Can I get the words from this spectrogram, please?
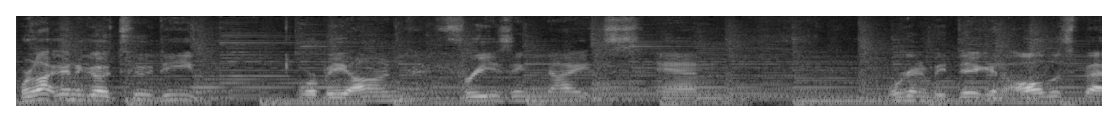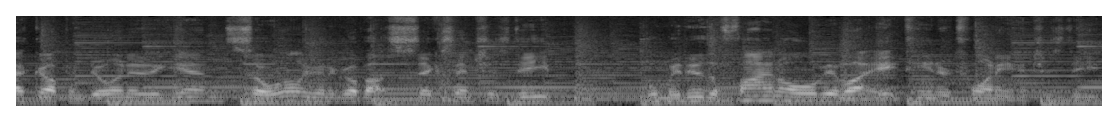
We're not going to go too deep. We're beyond freezing nights and we're to be digging all this back up and doing it again. So we're only to go about six inches deep. When we do the final, we'll be about 18 or 20 inches deep.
